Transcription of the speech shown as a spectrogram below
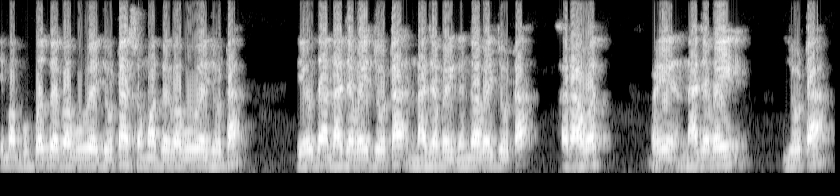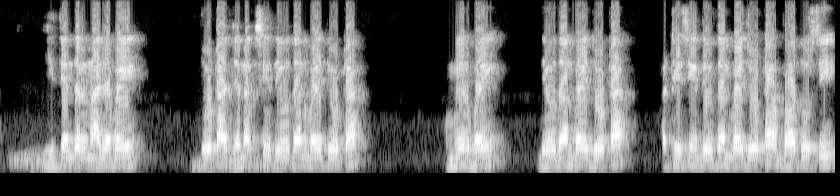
જેમાં ભૂપતભાઈ બાબુભાઈ જોટા, સોમાભાઈ બાબુભાઈ જોટા, દેવદાન રાજાભાઈ જોટા, નાજાભાઈ ગંગાભાઈ જોટા, રાવત, ભાઈ નાજાભાઈ જોટા, જીતેન્દ્ર નાજાભાઈ જોટા, જનકસિંહ દેવદાનભાઈ જોટા, અમીરભાઈ દેવદાનભાઈ જોટા હઠીસિંહ દેવદાનભાઈ જોટા, બહાદુરસિંહ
